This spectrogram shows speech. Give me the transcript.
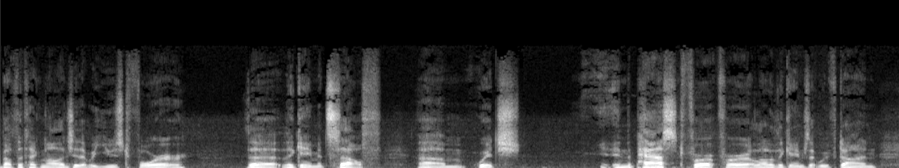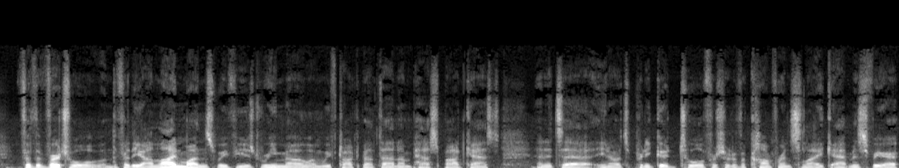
about the technology that we used for the the game itself, um, which in the past for for a lot of the games that we've done for the virtual for the online ones we've used Remo and we've talked about that on past podcasts. And it's a you know it's a pretty good tool for sort of a conference like atmosphere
